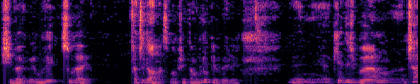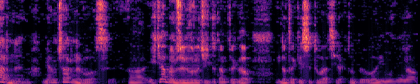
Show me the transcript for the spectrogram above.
siwego. I mówi, słuchaj, znaczy do nas, bo myśmy tam w grupie byli. Kiedyś byłem czarnym, miałem czarne włosy a, i chciałbym, żeby wrócić do tamtego, do takiej sytuacji, jak to było. I mówi, no,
